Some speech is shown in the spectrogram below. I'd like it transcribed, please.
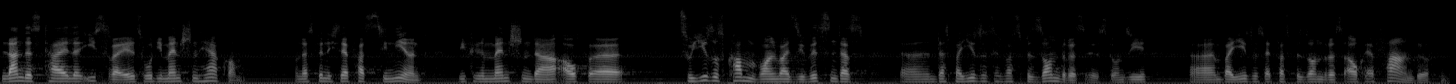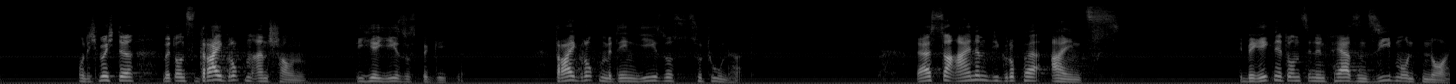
Landesteile Israels, wo die Menschen herkommen. Und das finde ich sehr faszinierend, wie viele Menschen da auf, äh, zu Jesus kommen wollen, weil sie wissen, dass, äh, dass bei Jesus etwas Besonderes ist und sie äh, bei Jesus etwas Besonderes auch erfahren dürfen. Und ich möchte mit uns drei Gruppen anschauen, die hier Jesus begegnen. Drei Gruppen, mit denen Jesus zu tun hat. Da ist zu einem die Gruppe 1. Die begegnet uns in den Versen 7 und 9.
